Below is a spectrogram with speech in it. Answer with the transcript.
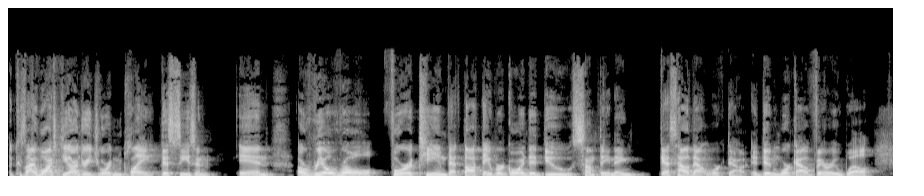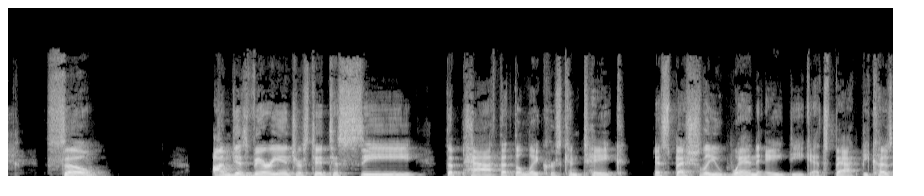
because I watched DeAndre Jordan play this season in a real role for a team that thought they were going to do something. And guess how that worked out? It didn't work out very well. So I'm just very interested to see the path that the Lakers can take, especially when AD gets back, because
